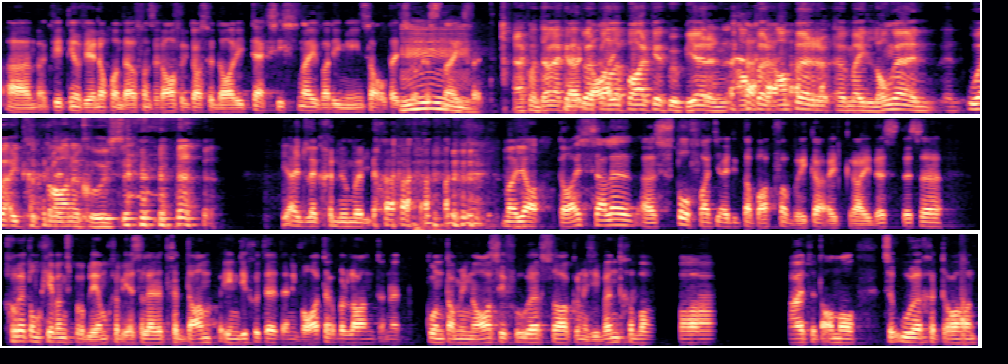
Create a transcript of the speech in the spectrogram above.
Ehm um, ek weet nie of jy nog onthou van Suid-Afrika se daardie taxi sny wat die mense altyd so gesny het. Mm, ek onthou ek het dit nou, ook al 'n paar keer probeer en amper amper uh, my longe en, en oë uitgetrane gehoes. eintlik genoem het. maar ja, daai selle uh, stof wat jy uit die tabakfabrieke uitkry, dis dis 'n groot omgewingsprobleem gewees. Hulle het dit gedamp en die goede het in die water beland en dit kontaminasie veroorsaak en as die wind gewaai het dit almal se oë getraan.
